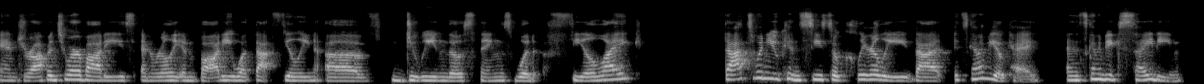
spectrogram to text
and drop into our bodies and really embody what that feeling of doing those things would feel like, that's when you can see so clearly that it's going to be okay and it's going to be exciting.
